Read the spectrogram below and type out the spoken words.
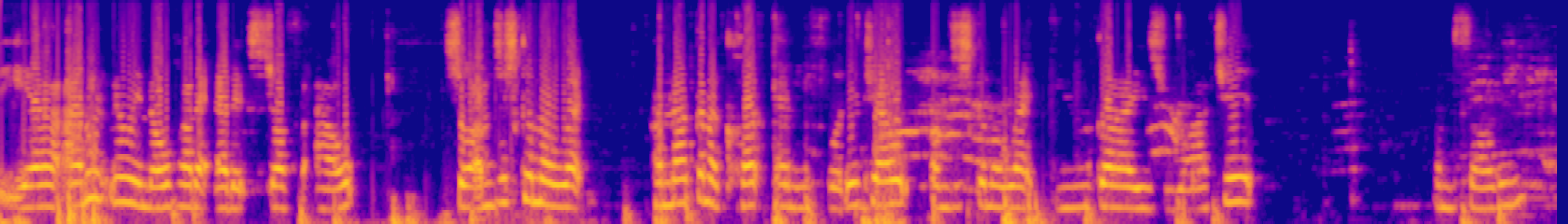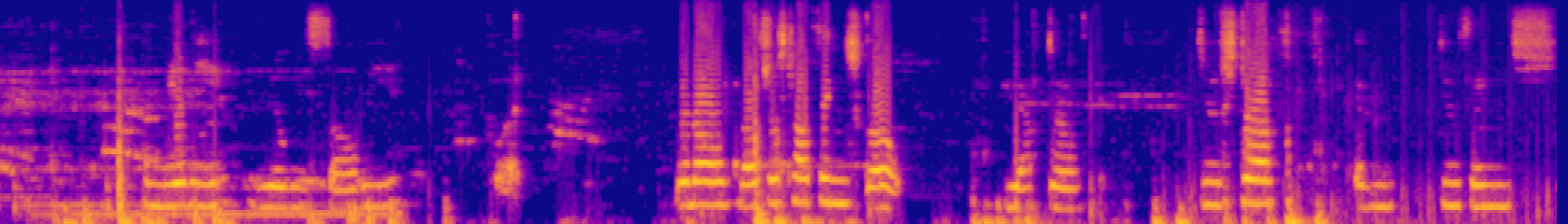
yeah, I don't really know how to edit stuff out, so I'm just gonna let, I'm not gonna cut any footage out, I'm just gonna let you guys watch it. I'm sorry. I'm really, really sorry, but, you know, that's just how things go. You have to do stuff and do things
